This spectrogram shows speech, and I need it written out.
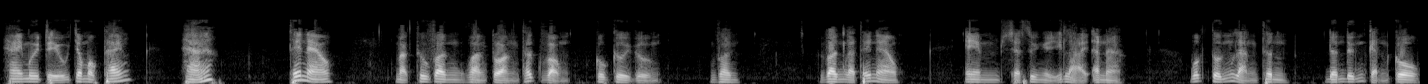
20 triệu cho một tháng. Hả? Thế nào? Mặt Thu Vân hoàn toàn thất vọng, cô cười gượng. Vâng. Vâng là thế nào? Em sẽ suy nghĩ lại anh à. Quốc Tuấn lặng thinh, đến đứng cạnh cô,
